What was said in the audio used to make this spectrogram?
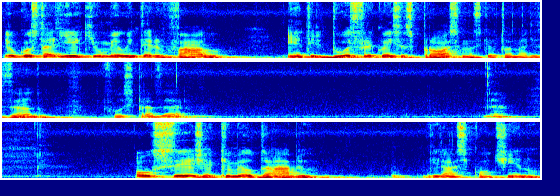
eu gostaria que o meu intervalo entre duas frequências próximas que eu estou analisando fosse para zero. Né? Ou seja, que o meu W virasse contínuo,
